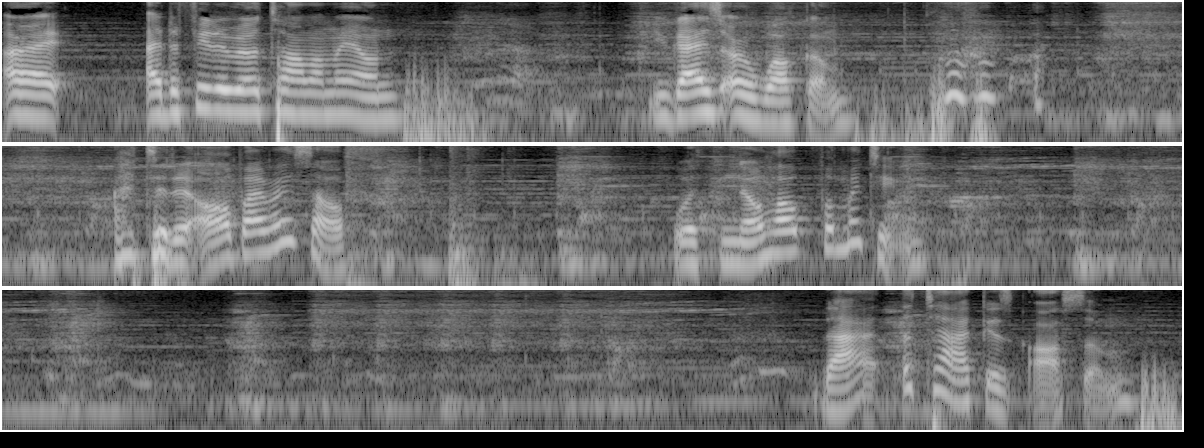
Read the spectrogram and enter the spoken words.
Alright, I defeated Rotom on my own. You guys are welcome. I did it all by myself. With no help from my team. That attack is awesome.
